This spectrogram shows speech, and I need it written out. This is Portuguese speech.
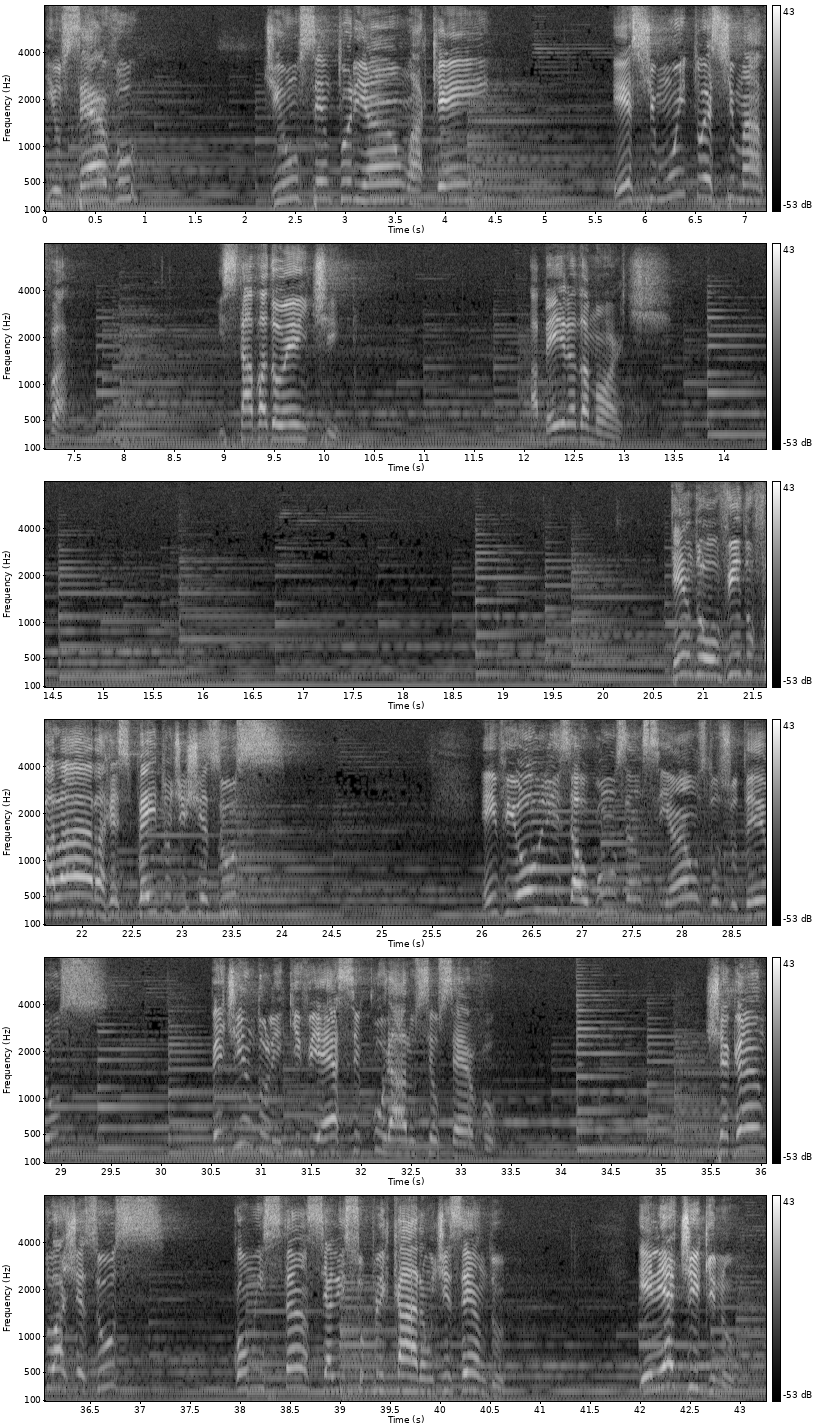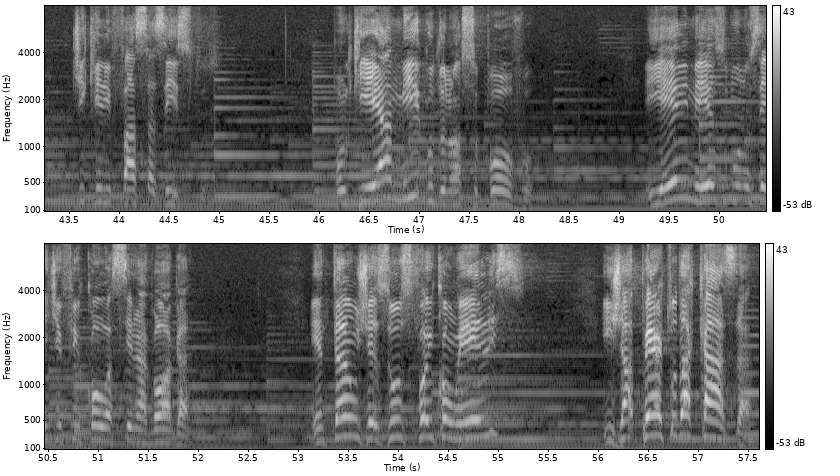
E o servo de um centurião a quem este muito estimava estava doente, à beira da morte. Tendo ouvido falar a respeito de Jesus, enviou-lhes alguns anciãos dos judeus, pedindo-lhe que viesse curar o seu servo. Chegando a Jesus, com instância lhe suplicaram, dizendo: Ele é digno de que lhe faças isto, porque é amigo do nosso povo, e ele mesmo nos edificou a sinagoga. Então Jesus foi com eles, e já perto da casa,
